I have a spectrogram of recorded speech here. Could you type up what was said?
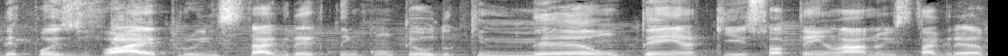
Depois vai pro Instagram que tem conteúdo que não tem aqui, só tem lá no Instagram.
